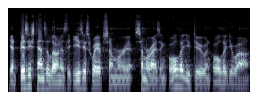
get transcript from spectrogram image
Yet, busy stands alone as the easiest way of summarizing all that you do and all that you are.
